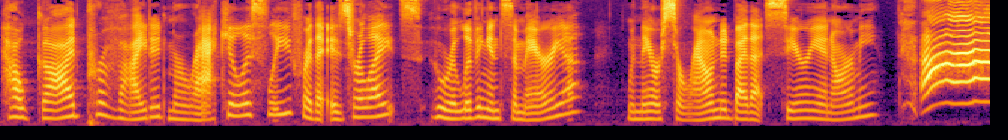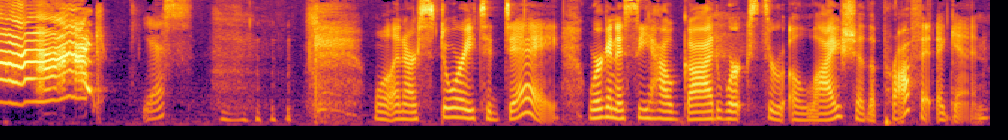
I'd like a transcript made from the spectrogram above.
how God provided miraculously for the Israelites who were living in Samaria when they were surrounded by that Syrian army? Ah! Yes. Well, in our story today, we're going to see how God works through Elisha the prophet again.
